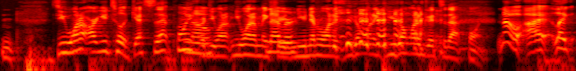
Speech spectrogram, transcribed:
do you want to argue till it gets to that point, or do you want to? You want to make Never. sure you never want to. You don't want to. You don't want to get to that point. No, I like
